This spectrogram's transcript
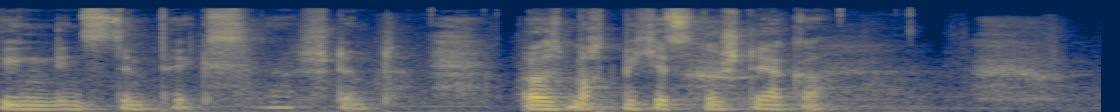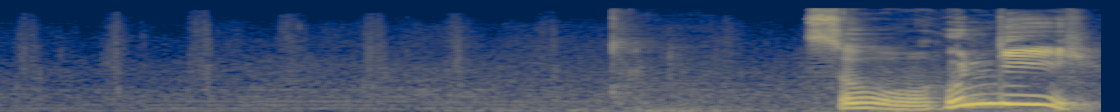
wegen den Stimpaks. Ja, stimmt. Aber es macht mich jetzt nur stärker. So, Hundi.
